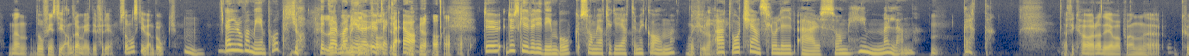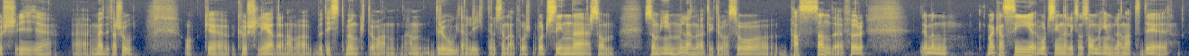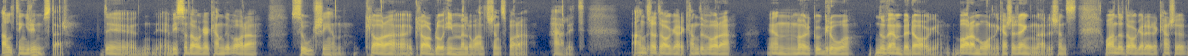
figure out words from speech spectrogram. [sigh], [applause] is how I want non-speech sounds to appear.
Men då finns det ju andra medier för det, som att skriva en bok. Mm. Eller att vara med i en podd. [laughs] Ja, eller där man hinner utveckla. Ja. ja. [laughs] Du, du skriver i din bok, som jag tycker jättemycket om, att, att vårt känsloliv är som himmelen. Mm. Berätta. Jag fick höra det, jag var på en uh, kurs i uh, meditation. Och eh, kursledaren, han var buddhistmunk då, han, han drog den liknelsen att vårt, vårt sinne är som, som himlen och jag tyckte det var så passande. För ja, men, man kan se vårt sinne liksom som himlen, att det, allting ryms där. Det, vissa dagar kan det vara solsken, klara, klarblå himmel och allt känns bara härligt. Andra dagar kan det vara en mörk och grå novemberdag, bara moln, det kanske regnar. Det känns, och andra dagar är det kanske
